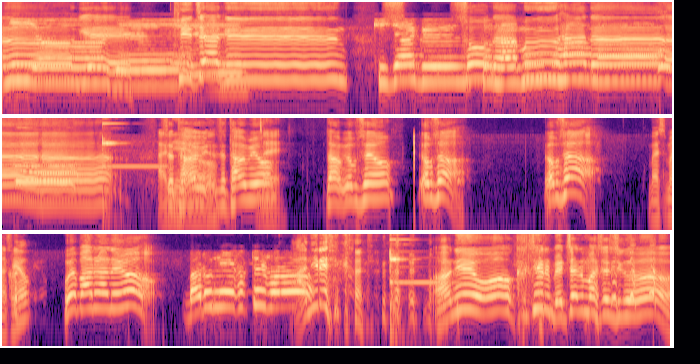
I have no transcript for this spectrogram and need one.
간이역에 기작은 기작은 소나무 하나. 자. 다음, 자, 다음이요. 네. 다음, 여보세요? 여보사? 여보사? 말씀하세요. 왜 말을 안 해요? 마로니에 칵테일 사랑. 아니라니까. 아니에요. 칵테일을 몇 잔을 마셔, 지금.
